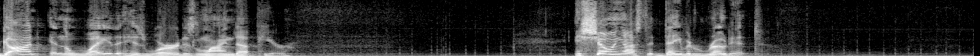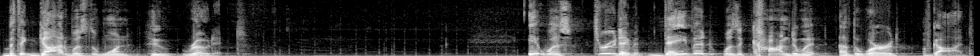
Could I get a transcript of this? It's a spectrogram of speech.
God, in the way that his word is lined up here, is showing us that David wrote it, but that God was the one who wrote it. It was through David. David was a conduit of the Word of God,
